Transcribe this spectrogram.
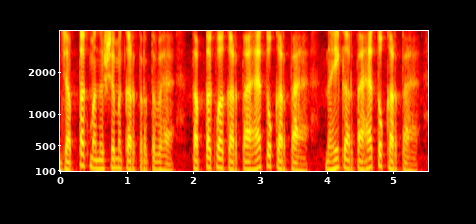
जब तक मनुष्य में कर्तृत्व है, तब तक वह करता है तो करता है। नहीं करता है तो करता है।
